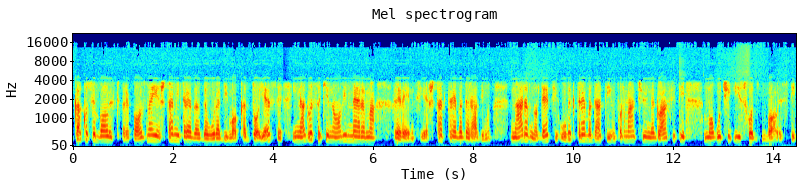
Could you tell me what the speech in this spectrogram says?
kako se bolest prepoznaje, šta mi treba da uradimo kad to jeste i naglasak je na ovim merama prevencije. Šta treba da radimo? Naravno, deci uvek treba dati informaciju i naglasiti mogući ishod bolesti.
